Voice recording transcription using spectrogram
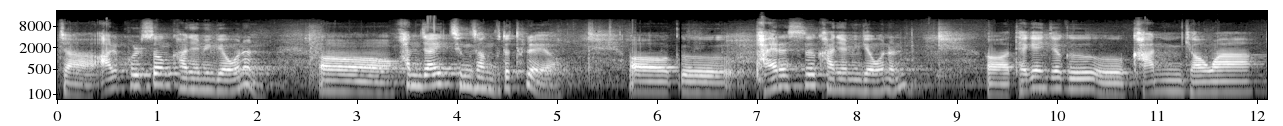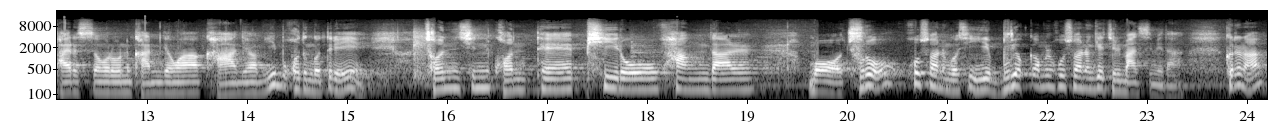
자, 알코올성 간염인 경우는 어, 환자의 증상부터 틀려요. 어, 그 바이러스 간염인 경우는 어, 대개 이제 그 간경화, 바이러스성으로 오는 간경화, 간염 이 모든 것들이 전신 권태, 피로, 황달 뭐 주로 호소하는 것이 이 무력감을 호소하는 게 제일 많습니다. 그러나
